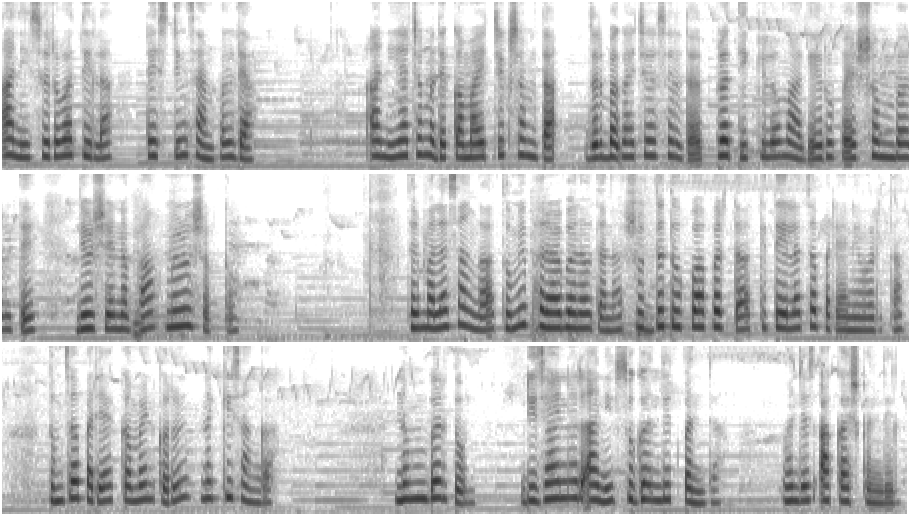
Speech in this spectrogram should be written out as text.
आणि सुरुवातीला टेस्टिंग सॅम्पल द्या. आणि याच्यामध्ये कमाईची क्षमता जर बघायची असेल तर प्रति किलो मागे रुपये शंभर ते दीडशे नफा मिळू शकतो. तर मला सांगा तुम्ही फराळ बनवताना शुद्ध तूप वापरता की तेलाचा पर्याय निवडता? तुमचा पर्याय कमेंट करून नक्की सांगा. नंबर दोन डिझायनर आणि सुगंधित पंत्या म्हणजेच आकाशकंदील.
